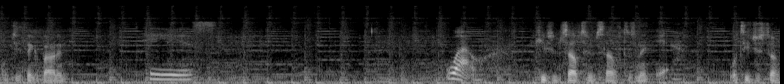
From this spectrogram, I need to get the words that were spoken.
What do you think about him? He's well, He keeps himself to himself, doesn't he? yeah, What's he just done?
